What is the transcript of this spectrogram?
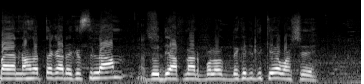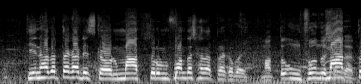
বায়ান্ন হাজার টাকা রেখেছিলাম। যদি আপনার ব্লগ দেখে যদি কেউ আসে তিন হাজার টাকা ডিসকাউন্ট মাত্র উনপঞ্চাশ হাজার টাকা ভাই। মাত্র উনপঞ্চাশ মাত্র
